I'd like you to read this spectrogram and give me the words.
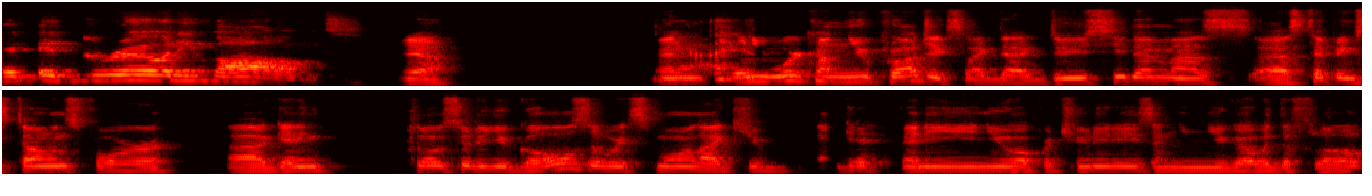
it, it grew and evolved yeah. And yeah. when you work on new projects like that, do you see them as uh, stepping stones for uh, getting closer to your goals, or it's more like you get any new opportunities and you go with the flow?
